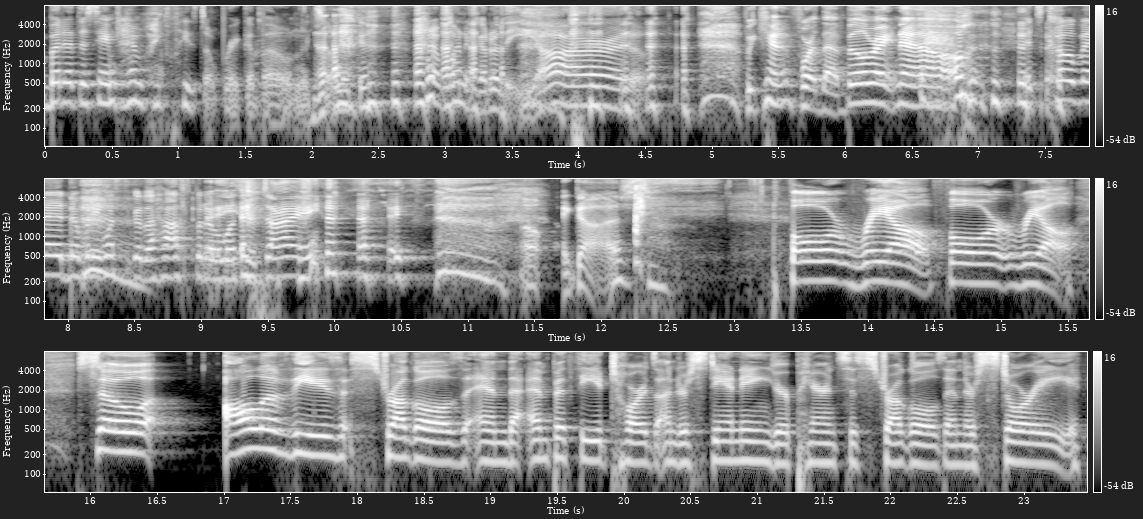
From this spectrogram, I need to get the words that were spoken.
but at the same time, like, please don't break a bone. It's not a good, I don't want to go to the ER. We can't afford that bill right now. it's COVID. Nobody wants to go to the hospital unless you're dying. oh my gosh. For real, for real. So, all of these struggles and the empathy towards understanding your parents' struggles and their story,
